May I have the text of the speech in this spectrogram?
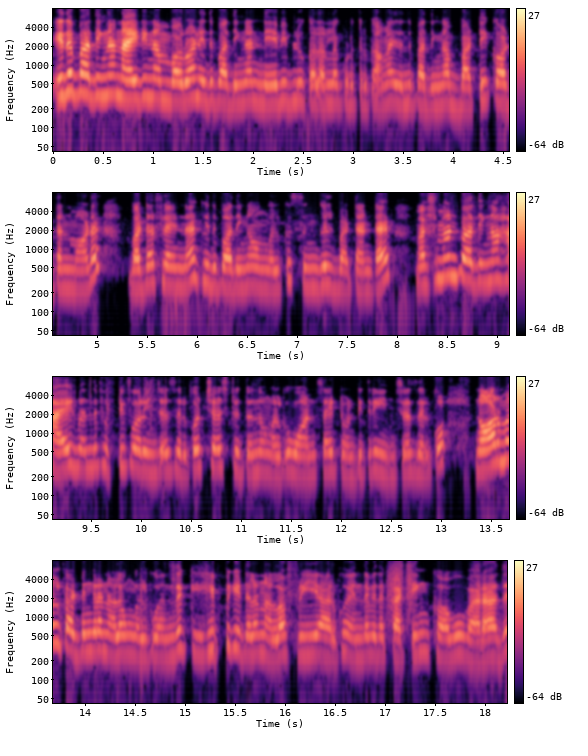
இது பார்த்தீங்கன்னா நைன்டி நம்பர் ஒன். இது பார்த்தீங்கன்னா நேவி ப்ளூ கலரில் கொடுத்துருக்காங்க. இது வந்து பார்த்தீங்கன்னா பட்டி காட்டன் மாடல். பட்டர்ஃப்ளை நெக் இது பார்த்தீங்கன்னா உங்களுக்கு சிங்கிள் பட்டன் டைப் மெஷர்மெண்ட் பார்த்தீங்கன்னா ஹைட் வந்து ஃபிஃப்டி ஃபோர் இன்ச்சஸ் இருக்கும். செஸ்ட் வித் வந்து உங்களுக்கு one side twenty three inches இருக்கும். நார்மல் கட்டுங்கிறனால உங்களுக்கு வந்து ஹிப் கிட்டலாம் நல்லா ஃப்ரீயாக இருக்கும். எந்த வித கட்டிங் கர்வும் வராது.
